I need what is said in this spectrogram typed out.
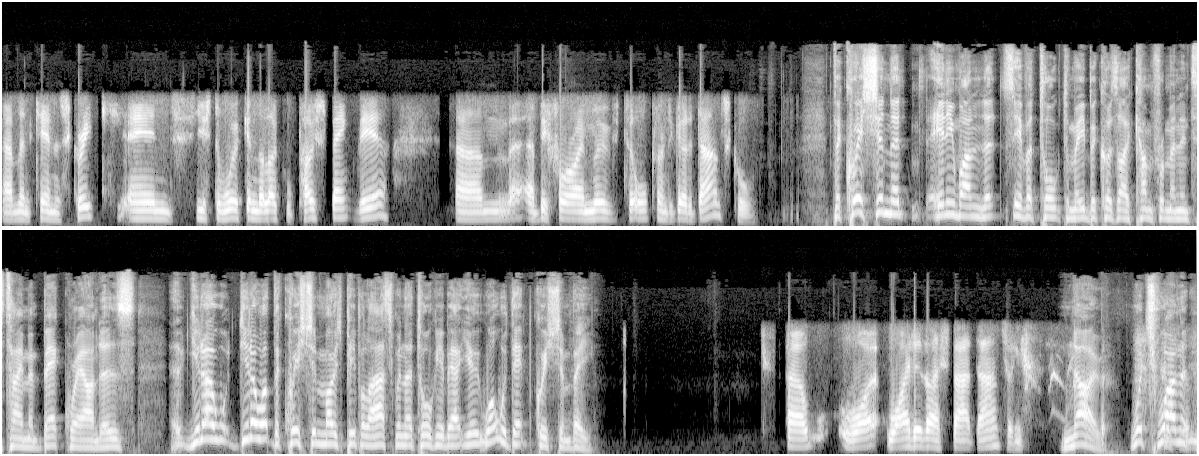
I'm in Cannons Creek and used to work in the local post bank there um, before I moved to Auckland to go to dance school. The question that anyone that's ever talked to me, because I come from an entertainment background, is uh, you know, do you know what the question most people ask when they're talking about you? What would that question be? Uh, why, why did I start dancing? No. Which one?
